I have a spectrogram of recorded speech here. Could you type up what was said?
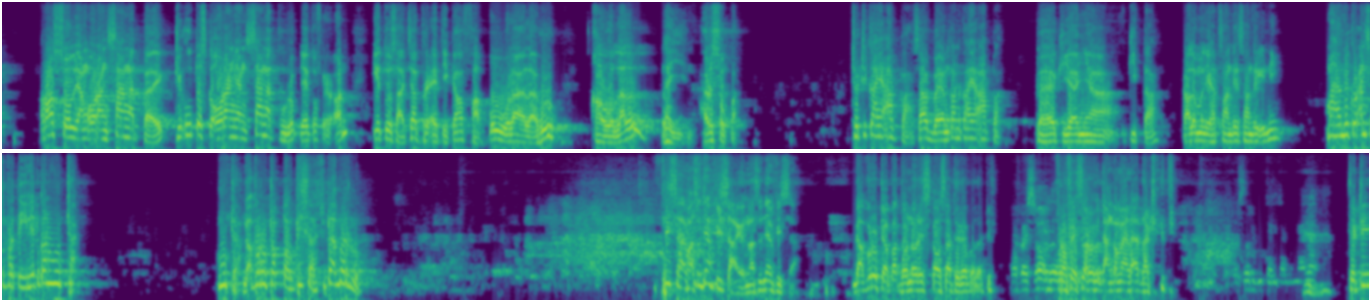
Rasul yang orang sangat baik diutus ke orang yang sangat buruk yaitu Fir'aun itu saja beretika faqula lahu qaulal lain. Harus sopan. Jadi kayak apa? Saya bayangkan kayak apa? Bahagianya kita kalau melihat santri-santri ini Memahami Quran seperti ini itu kan mudah. Mudah, nggak perlu dokter, bisa, sudah perlu. Bisa, maksudnya bisa ya, maksudnya bisa. Nggak perlu dapat honoris causa dari apa tadi? Profesor. Profesor cangkem elek tadi. Profesor cangkem elek. Jadi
